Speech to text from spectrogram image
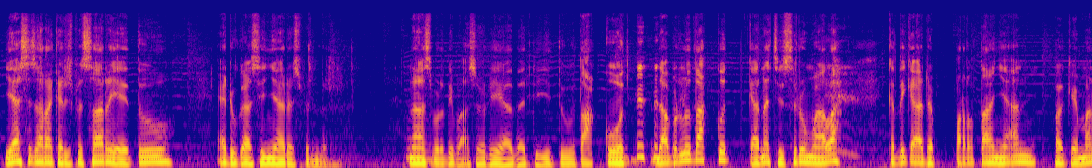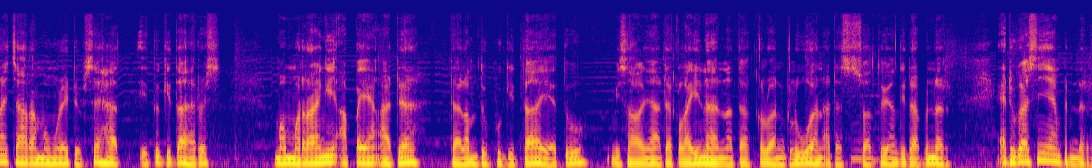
Ya, secara garis besar yaitu edukasinya harus benar. Nah, seperti Pak Surya tadi itu takut, tidak perlu takut karena justru malah ketika ada pertanyaan bagaimana cara memulai hidup sehat, itu kita harus memerangi apa yang ada dalam tubuh kita yaitu misalnya ada kelainan, ada keluhan-keluhan, ada sesuatu yang tidak benar. Edukasinya yang benar.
